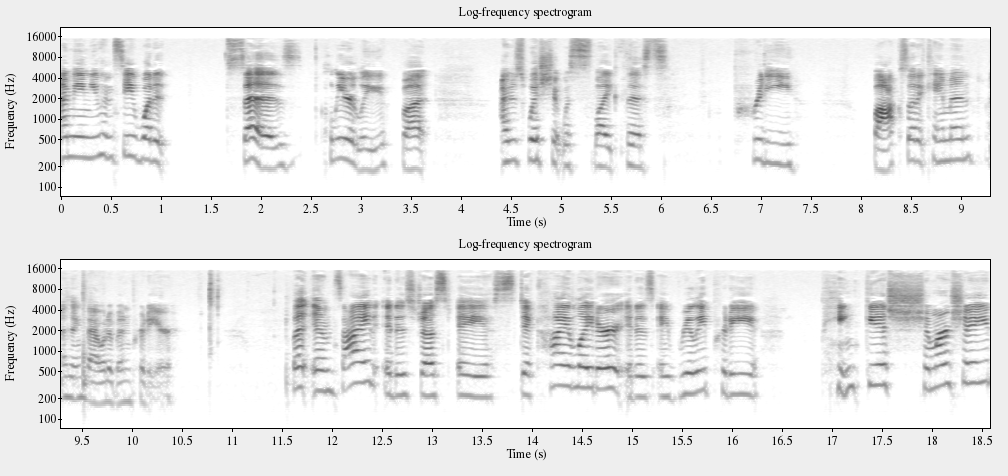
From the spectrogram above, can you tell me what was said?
I mean, you can see what it says clearly, but I just wish it was like this pretty box that it came in. I think that would have been prettier. But inside, it is just a stick highlighter. It is a really pretty pinkish shimmer shade.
